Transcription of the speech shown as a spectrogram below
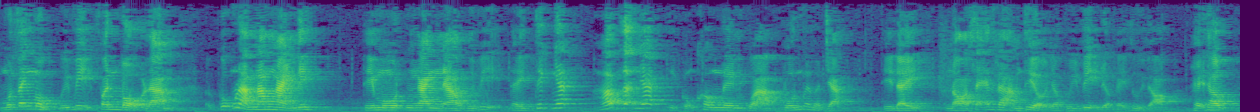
một danh mục quý vị phân bổ làm, cũng làm 5 ngành đi, thì một ngành nào quý vị thấy thích nhất, hấp dẫn nhất thì cũng không nên quá 40% thì đấy, nó sẽ giảm thiểu cho quý vị được cái rủi ro. Hệ thống,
